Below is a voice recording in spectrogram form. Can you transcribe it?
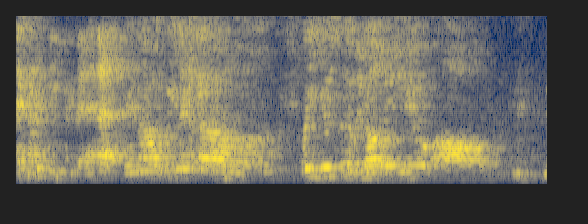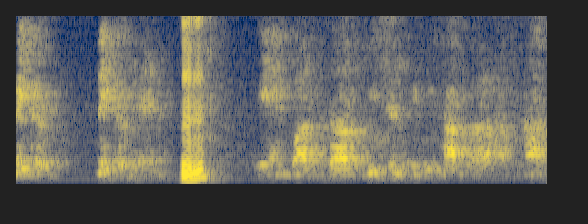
That could be bad. you know, we, um, we used to go to, uh, maker, maker fan. hmm And, but, uh, recently we have, uh, have not,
